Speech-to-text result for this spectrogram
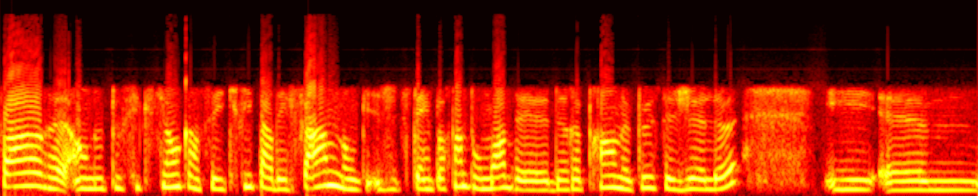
fort en autofiction quand c'est écrit par des femmes. Donc, c'était important pour moi de, de, reprendre un peu ce jeu-là. Et euh,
